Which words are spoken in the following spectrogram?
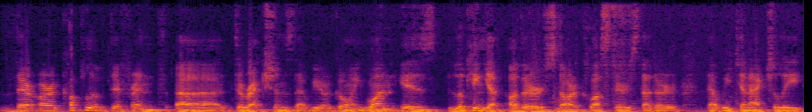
there are a couple of different uh, directions that we are going. One is looking at other star clusters that are that we can actually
